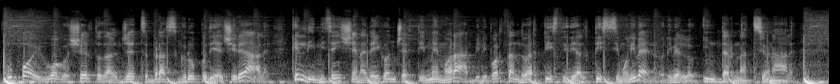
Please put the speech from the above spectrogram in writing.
Fu poi il luogo scelto dal Jazz Brass Group di Acireale, che lì mise in scena dei concerti memorabili portando artisti di altissimo livello, livello internazionale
